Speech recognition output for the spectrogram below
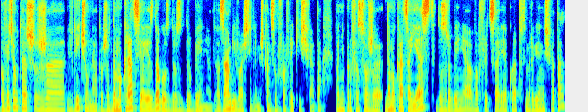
Powiedział też, że liczył na to, że demokracja jest dogłos do zrobienia dla Zambii właśnie, dla mieszkańców Afryki i świata. Panie profesorze, demokracja jest do zrobienia w Afryce i akurat w tym regionie świata?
